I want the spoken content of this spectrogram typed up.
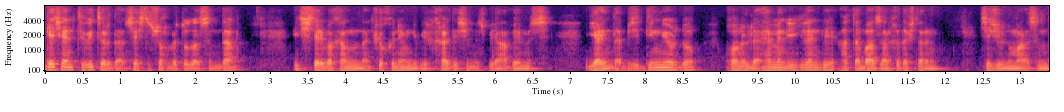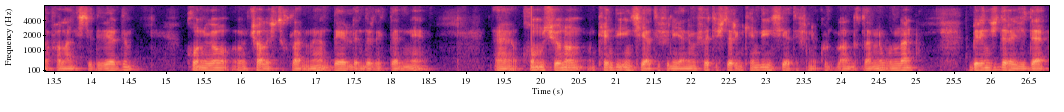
Geçen Twitter'da Sesli Sohbet Odası'nda İçişleri Bakanlığı'ndan çok önemli bir kardeşimiz, bir abimiz yayında bizi dinliyordu. Konuyla hemen ilgilendi. Hatta bazı arkadaşların sicil numarasını da falan istedi, verdim. Konuyu e, çalıştıklarını, değerlendirdiklerini, e, komisyonun kendi inisiyatifini yani müfettişlerin kendi inisiyatifini kullandıklarını bundan birinci derecede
